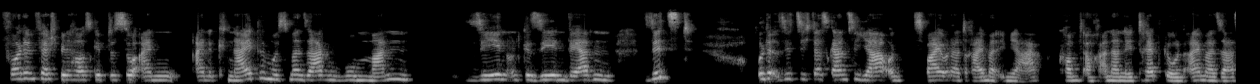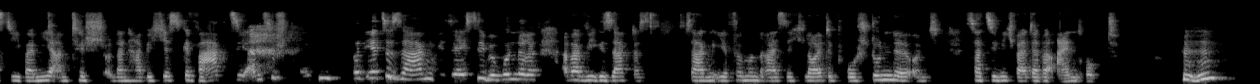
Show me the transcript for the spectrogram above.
vor dem Festspielhaus gibt es so ein, eine Kneipe, muss man sagen, wo man sehen und gesehen werden sitzt. Und da sitze ich das ganze Jahr und zwei oder dreimal im Jahr kommt auch Anna Trepke und einmal saß sie bei mir am Tisch und dann habe ich es gewagt, sie anzusprechen und ihr zu sagen, wie sehr ich sie bewundere. Aber wie gesagt, das sagen ihr 35 Leute pro Stunde und es hat sie nicht weiter beeindruckt. Mhm.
